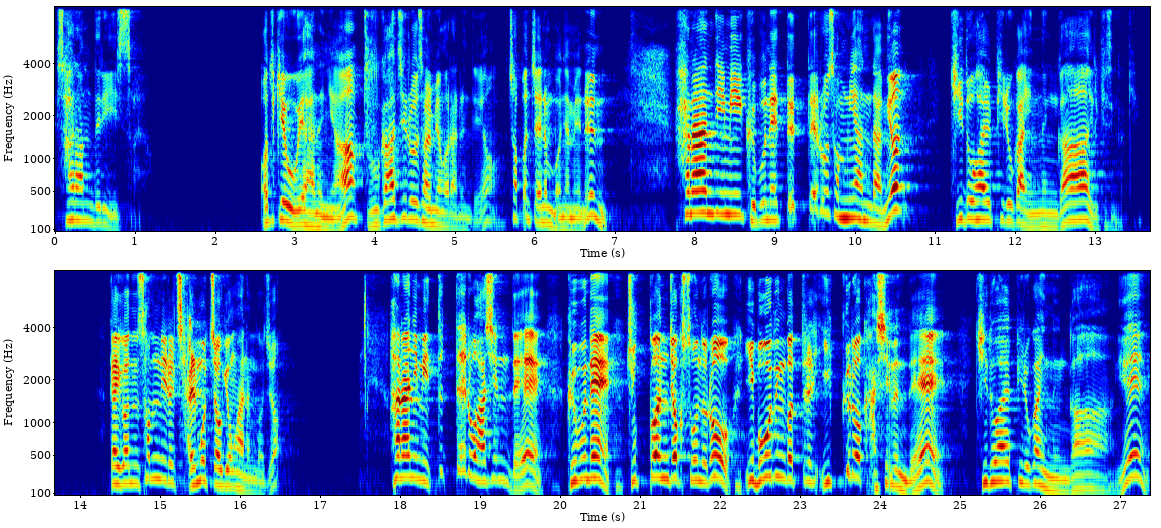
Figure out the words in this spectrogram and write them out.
사람들이 있어요. 어떻게 오해하느냐? 두 가지로 설명을 하는데요. 첫 번째는 뭐냐면은 하나님이 그분의 뜻대로 섭리한다면 기도할 필요가 있는가 이렇게 생각해요. 그러니까 이거는 섭리를 잘못 적용하는 거죠. 하나님이 뜻대로 하시는데 그분의 주권적 손으로 이 모든 것들을 이끌어 가시는데 기도할 필요가 있는가? 예.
